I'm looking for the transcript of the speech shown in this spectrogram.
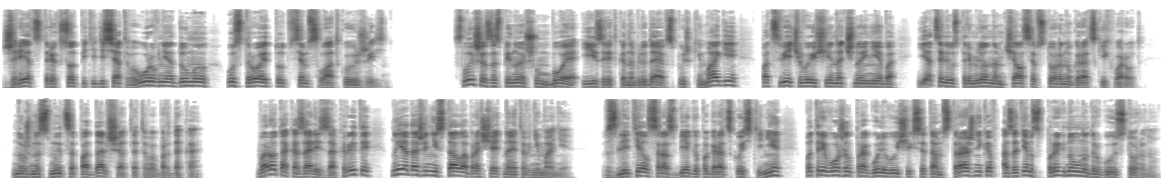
Жрец 350 уровня, думаю, устроит тут всем сладкую жизнь. Слыша за спиной шум боя и изредка наблюдая вспышки магии, подсвечивающие ночное небо, я целеустремленно мчался в сторону городских ворот. Нужно смыться подальше от этого бардака. Ворота оказались закрыты, но я даже не стал обращать на это внимание. Взлетел с разбега по городской стене, потревожил прогуливающихся там стражников, а затем спрыгнул на другую сторону.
